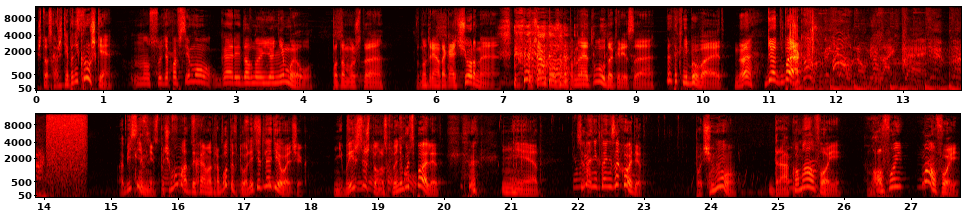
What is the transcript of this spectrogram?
что скажете об этой кружке? Ну, судя по всему, Гарри давно ее не мыл, потому что внутри она такая черная, и чем-то уже напоминает Лудокриса. Да так не бывает, да? Get back! Объясни мне, почему мы отдыхаем от работы в туалете для девочек? Не боишься, что нас кто-нибудь спалит? Нет. Сюда никто не заходит. Почему? Драко Малфой. Малфой? Малфой.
